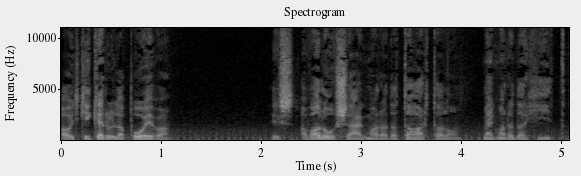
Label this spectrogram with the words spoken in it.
Ahogy kikerül a polyva, és a valóság marad, a tartalom, megmarad a hit.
